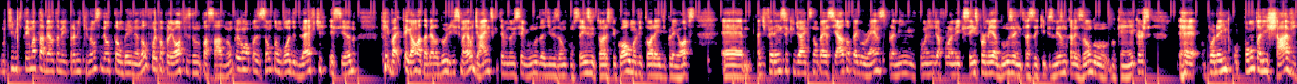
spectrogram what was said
o time que tem uma tabela também, para mim, que não se deu tão bem, né? Não foi para playoffs ano passado, não pegou uma posição tão boa de draft esse ano e vai pegar uma tabela duríssima. É o Giants, que terminou em segundo da divisão com seis vitórias, ficou uma vitória aí de playoffs. É, a diferença é que o Giants não pega Seattle, pega o Rams. Para mim, como a gente já falou, é meio que seis por meia dúzia entre essas equipes, mesmo com a lesão do, do Ken Akers. É, porém, o ponto ali chave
